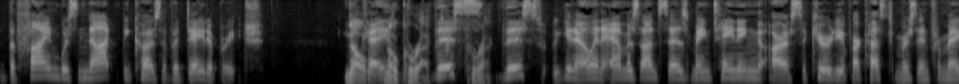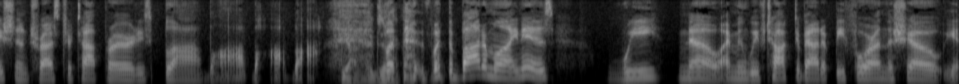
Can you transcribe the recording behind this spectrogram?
the fine was not because of a data breach. No, Okay. no, correct. This, correct. This, you know, and Amazon says maintaining our security of our customers' information and trust are top priorities. Blah blah blah blah. Yeah, exactly. But but the bottom line is, we know. I mean, we've talked about it before on the show. You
